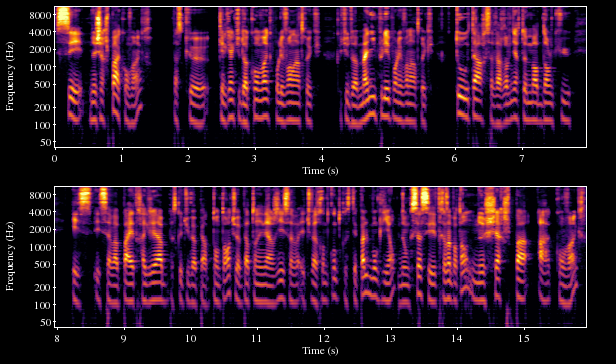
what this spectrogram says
c'est ne cherche pas à convaincre. Parce que quelqu'un que tu dois convaincre pour lui vendre un truc, que tu dois manipuler pour lui vendre un truc, tôt ou tard, ça va revenir te mordre dans le cul et, et, ça va pas être agréable parce que tu vas perdre ton temps, tu vas perdre ton énergie et, et tu vas te rendre compte que c'était pas le bon client. Donc ça c'est très important, ne cherche pas à convaincre.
